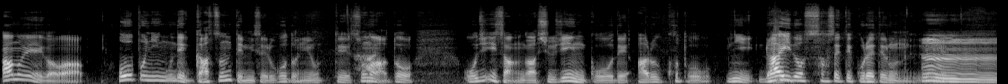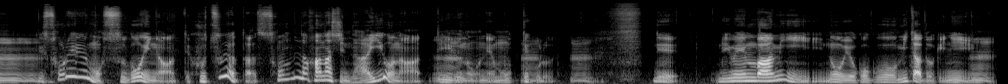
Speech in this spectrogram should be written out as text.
あの映画はオープニングでガツンって見せることによって、その後、おじいさんが主人公であることにライドさせてくれてるんですよね。それもすごいなって、普通やったらそんな話ないよなっていうのをね、持ってくる。うんで、リメンバーミーの予告を見たときに、うん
